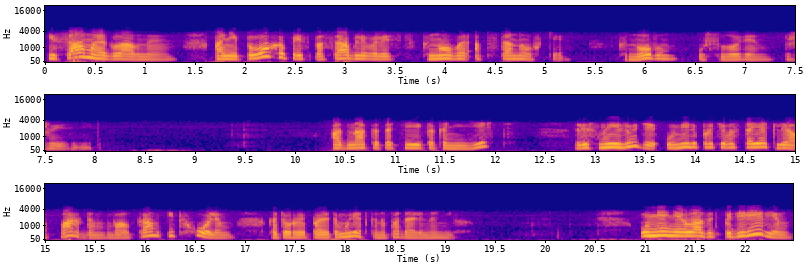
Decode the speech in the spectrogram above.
И самое главное, они плохо приспосабливались к новой обстановке, к новым условиям жизни. Однако такие, как они есть, лесные люди умели противостоять леопардам, волкам и тхолям, которые поэтому редко нападали на них. Умение лазать по деревьям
